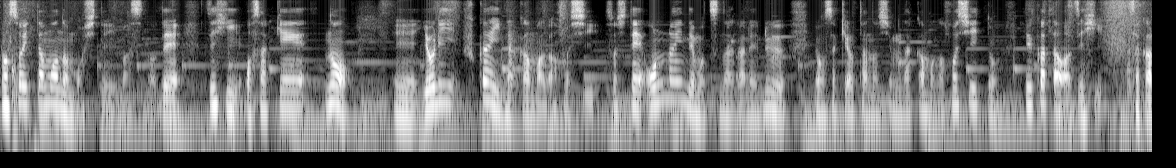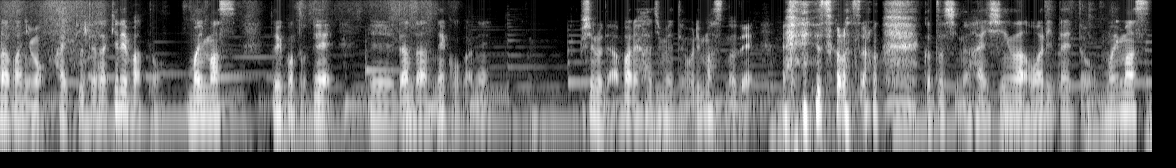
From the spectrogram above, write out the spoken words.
まあそういったものもしていますので、ぜひお酒のえー、より深い仲間が欲しい、そしてオンラインでもつながれるお酒を楽しむ仲間が欲しいという方は、ぜひ、さらばにも入っていただければと思います。ということで、えー、だんだん猫がね、後ろで暴れ始めておりますので そろそろ今年の配信は終わりたいと思います。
